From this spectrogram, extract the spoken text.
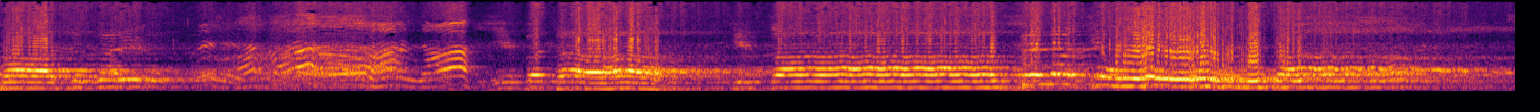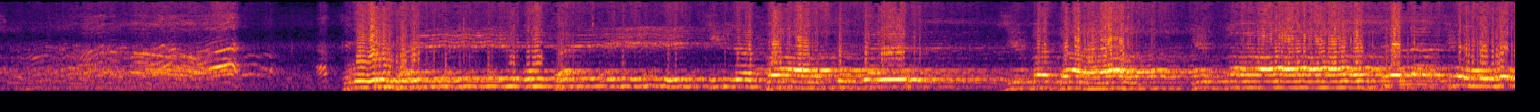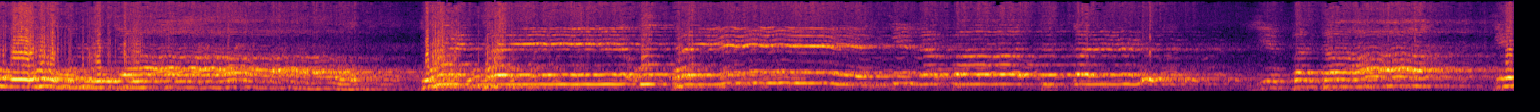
بات کر یہ بتا کتا بات یہ بتا کہ دور بات بتا کہ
